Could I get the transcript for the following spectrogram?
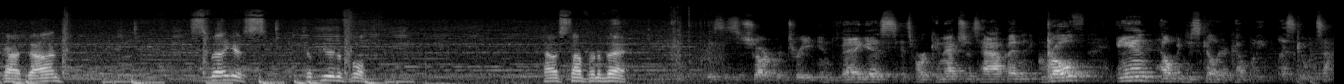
Workout done. It's Vegas. So beautiful. Now it's time for an event. This is a shark retreat in Vegas. It's where connections happen, growth, and helping you scale your company. Let's go inside.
